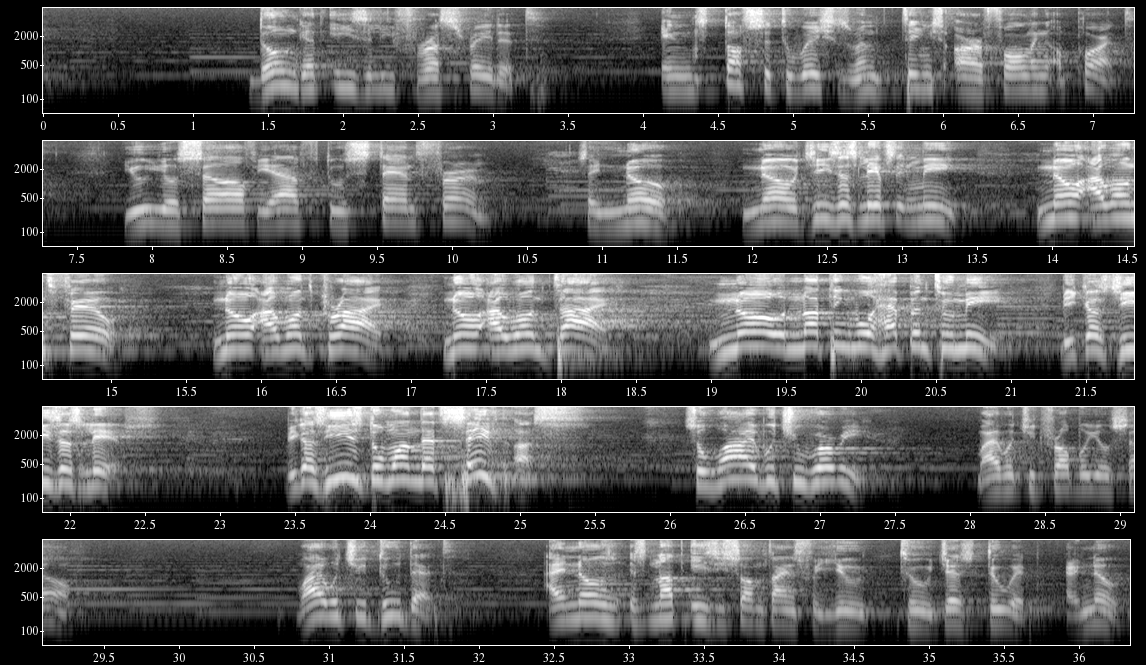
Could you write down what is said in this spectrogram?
Don't get easily frustrated. In tough situations when things are falling apart, You yourself, you have to stand firm. Say, No, no, Jesus lives in me. No, I won't fail. No, I won't cry. No, I won't die. No, nothing will happen to me because Jesus lives. Because He's the one that saved us. So why would you worry? Why would you trouble yourself? Why would you do that? I know it's not easy sometimes for you to just do it. I know.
